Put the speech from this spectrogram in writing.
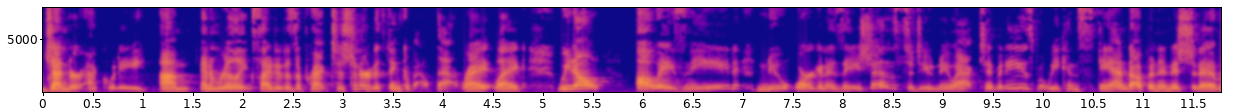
gender equity um, and i'm really excited as a practitioner to think about that right like we don't always need new organizations to do new activities, but we can stand up an initiative,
